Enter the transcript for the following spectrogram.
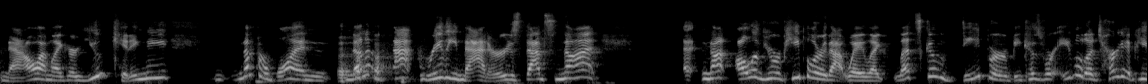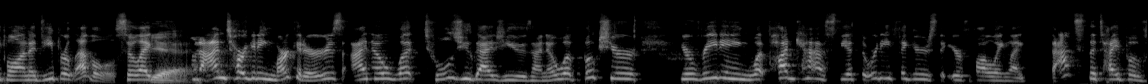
now, I'm like, are you kidding me? Number one, none of that really matters. That's not not all of your people are that way like let's go deeper because we're able to target people on a deeper level. So like yeah. when i'm targeting marketers i know what tools you guys use. I know what books you're you're reading what podcasts the authority figures that you're following. Like that's the type of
